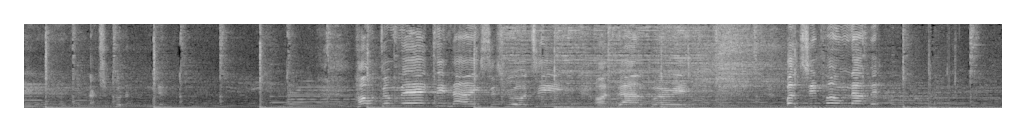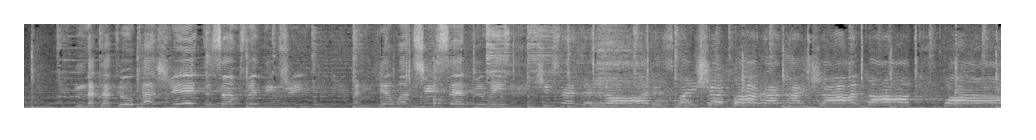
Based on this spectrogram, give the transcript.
that she could how to make the nicest roti or dal for it. But she found out that I took her straight to Psalm 23. And hear what she said to me. She said, The Lord is my shepherd and I shall not want.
